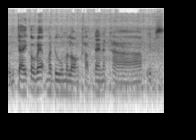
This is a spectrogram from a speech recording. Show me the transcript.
สนใจก็แวะมาดูมาลองขับได้นะครับ FC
